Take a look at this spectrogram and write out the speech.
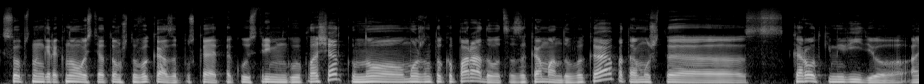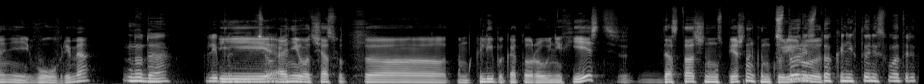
собственно говоря, к новости о том, что ВК запускает такую стриминговую площадку, но можно только порадоваться за команду ВК, потому что с короткими видео они вовремя. Ну да. Клипы, и они вот сейчас вот э, там клипы, которые у них есть, достаточно успешно конкурируют. Сторис только никто не смотрит.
